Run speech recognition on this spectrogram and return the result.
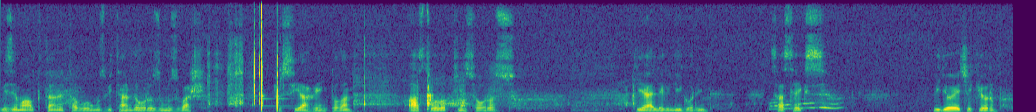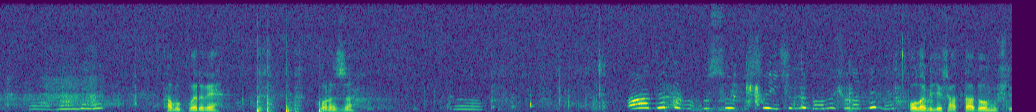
Bizim 6 tane tavuğumuz, bir tane de horozumuz var. Şu siyah renkli olan Astrolop cinsi horoz. Diğerleri Ligorin, Sussex. Videoya çekiyorum. Tavukları ve horozu. Da bu, bu su, su içinde donmuş olabilir mi? Olabilir. Hatta dolmuştu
